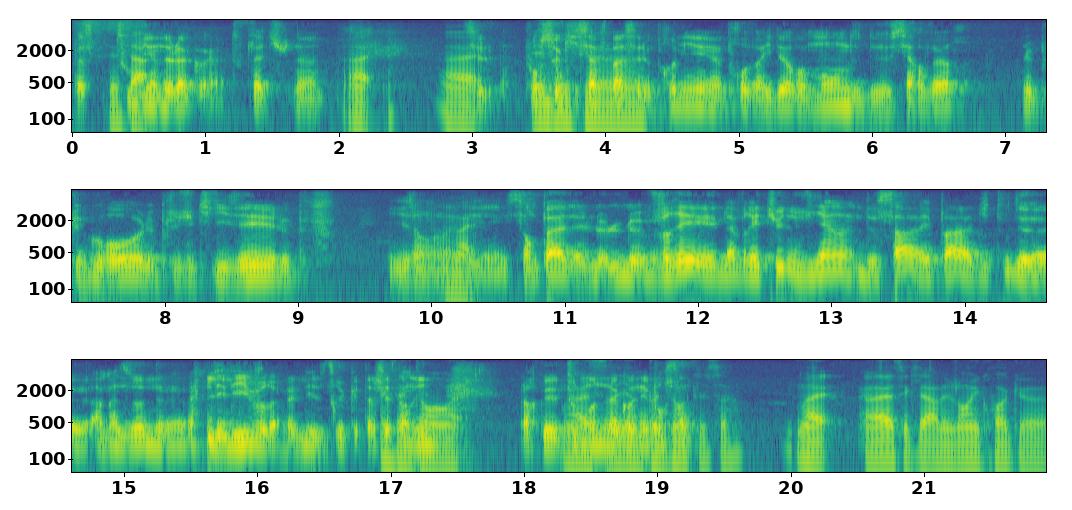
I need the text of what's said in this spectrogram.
parce que tout vient de là, quoi. Toute la thune. pour ceux qui ne savent pas, c'est le premier provider au monde de serveurs le plus gros, le plus utilisé, le ils ont, ils sont pas le, vrai, la vraie thune vient de ça et pas du tout de Amazon, les livres, les trucs que tu achètes en ligne. Alors que tout le monde la connaît pour ça. ça. Ouais, ouais c'est clair, les gens ils croient que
